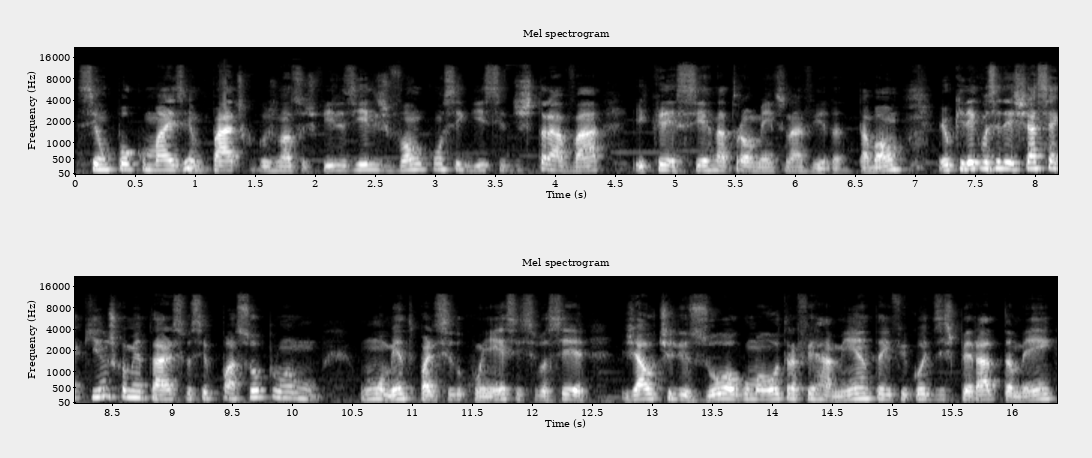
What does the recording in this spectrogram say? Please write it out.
ser um pouco mais empático com os nossos filhos e eles vão conseguir se destravar e crescer naturalmente na vida, tá bom? Eu queria que você deixasse aqui nos comentários se você passou por um, um momento parecido com esse, se você já utilizou alguma outra ferramenta e ficou desesperado também.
